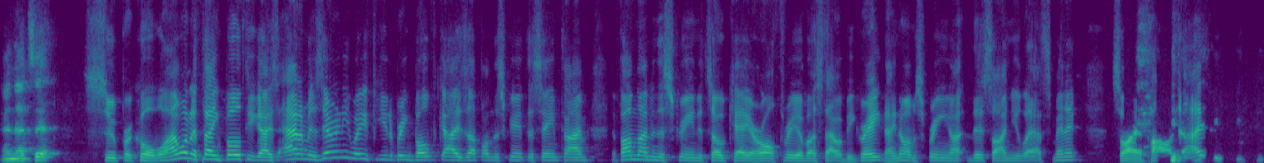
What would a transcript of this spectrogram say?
and that's it. Super cool. Well, I want to thank both you guys. Adam, is there any way for you to bring both guys up on the screen at the same time? If I'm not in the screen, it's okay, or all three of us, that would be great. And I know I'm springing this on you last minute, so I apologize.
